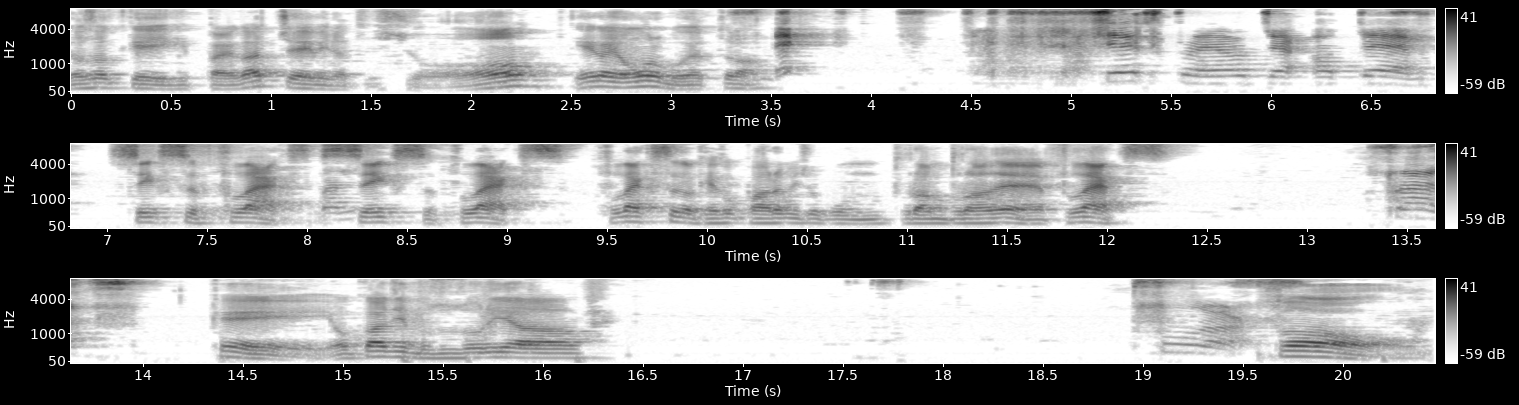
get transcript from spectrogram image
여섯 개의 깃발과 잼이라는 뜻이죠. 얘가 영어로 뭐였더라? Six flex of jam. six flex, six flex. flex가 계속 발음이 조금 불안불안해. flex. Flex. 오케이. 여기까지 무슨 소리야? Poor. fall.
